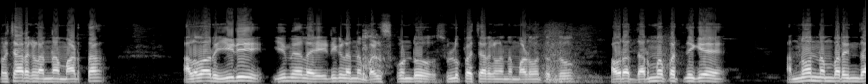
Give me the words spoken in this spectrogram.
ಪ್ರಚಾರಗಳನ್ನು ಮಾಡ್ತಾ ಹಲವಾರು ಇಡಿ ಇಮೇಲ್ ಐ ಡಿಗಳನ್ನು ಬಳಸಿಕೊಂಡು ಸುಳ್ಳು ಪ್ರಚಾರಗಳನ್ನು ಮಾಡುವಂಥದ್ದು. ಅವರ ಧರ್ಮಪತ್ನಿಗೆ ಅನ್ನೋನ್ ನಂಬರಿಂದ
